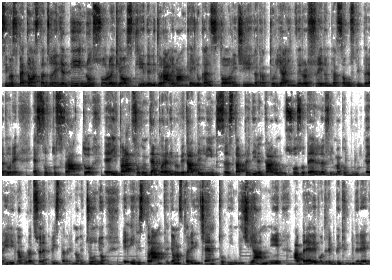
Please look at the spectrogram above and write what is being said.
Si prospetta una stagione di AD non solo ai chioschi del litorale ma anche ai locali storici. La trattoria Il Vero Alfredo in piazza Augusto Imperatore è sotto sfratto. Eh, il palazzo che un tempo era di proprietà dell'Inps sta per diventare un lussuoso hotel firmato Bulgari. L'inaugurazione è prevista per il 9 giugno e il ristorante che ha una storia di 115 anni a breve potrebbe chiudere.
